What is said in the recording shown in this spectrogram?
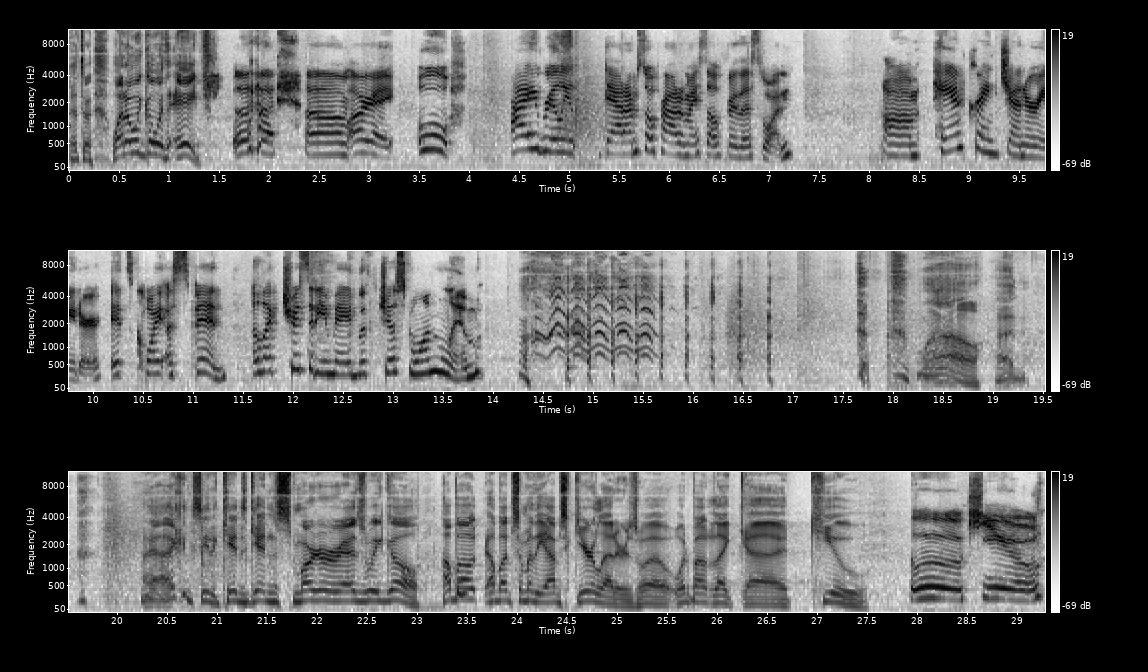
that's a, why don't we go with H? um, all right. Ooh, I really, Dad, I'm so proud of myself for this one. Um, hand crank generator. It's quite a spin. Electricity made with just one limb. Wow. I, I can see the kids getting smarter as we go. How about how about some of the obscure letters? Well, what about like uh, Q? Ooh, Q.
